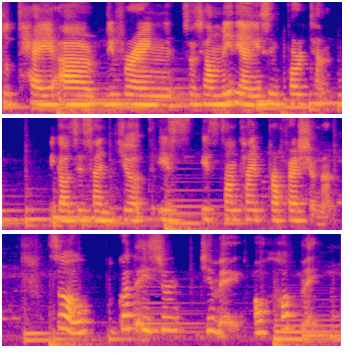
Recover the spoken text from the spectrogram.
to take a different social media, it's important because it's a job. It's it's sometimes professional. So, what is your Gmail or Hotmail?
